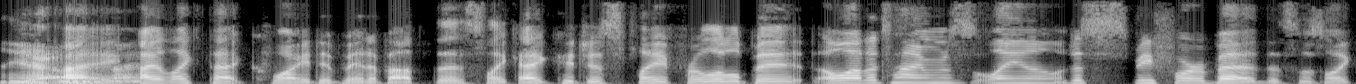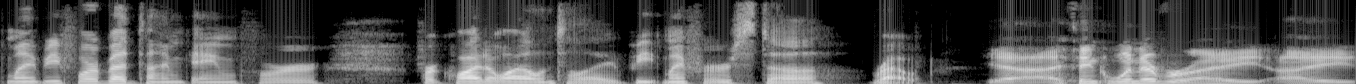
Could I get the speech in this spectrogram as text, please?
Yeah, Yeah. I, I like that quite a bit about this. Like, I could just play for a little bit. A lot of times, you know, just before bed. This was like my before bedtime game for for quite a while until I beat my first uh, route. Yeah, I think whenever I I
